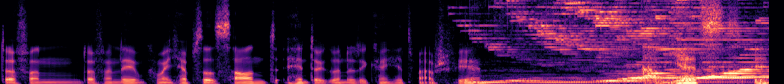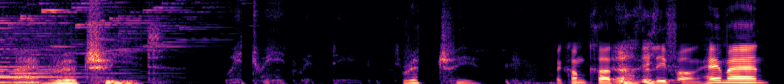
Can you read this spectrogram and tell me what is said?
davon, davon leben. Guck mal, ich habe so Sound-Hintergründe, die kann ich jetzt mal abspielen. Komm jetzt in mein Retreat. Retreat, Retreat. Retreat. Da kommt gerade eine Lieferung. Hey man,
